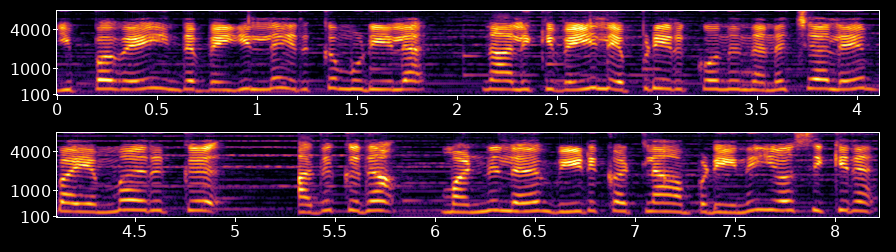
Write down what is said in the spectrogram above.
இப்பவே இந்த வெயில்ல இருக்க முடியல. நாளைக்கு வெயில் எப்படி இருக்கும்னு நினைச்சாலே பயமா இருக்கு. அதுக்கு தான் மண்ணுல வீடு கட்டலாம் அப்படின்னு யோசிக்கிறேன்.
